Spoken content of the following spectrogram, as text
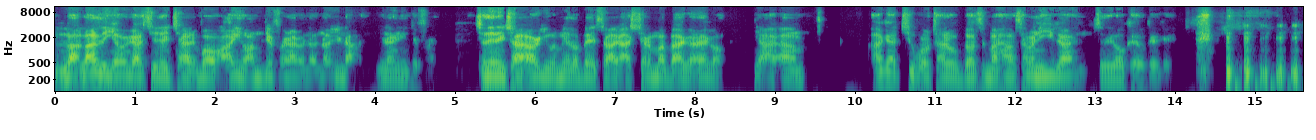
a lot, a lot of the younger guys too, they try. Well, I you know, I'm different. I go, no, no, you're not. You're not any different. So then they try to argue with me a little bit. So I, I shut them up. But I go, I go, yeah, I, um. I got two world title belts in my house. How many you got? So they okay, okay, okay.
